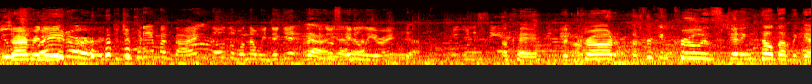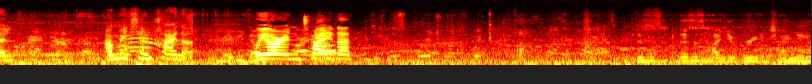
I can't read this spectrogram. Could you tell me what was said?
You Germany. traitor! did you put it in my bag though? The one that we did get? Yeah, I think it was yeah, yeah. Italy, right? Yeah. Okay, the crew, the freaking crew is getting held up again. I'll meet you in China. We are in China. This is this is how you greet in Chinese.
